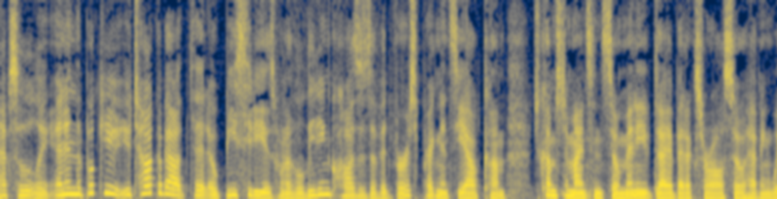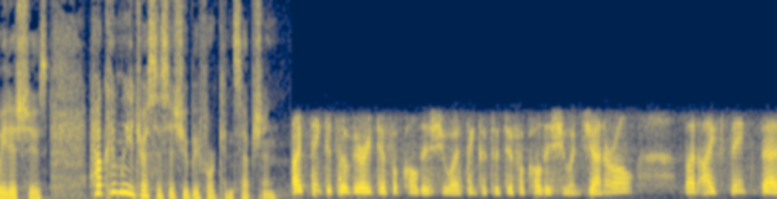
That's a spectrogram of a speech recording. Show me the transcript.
Absolutely. And in the book, you, you talk about that obesity is one of the leading causes of adverse pregnancy outcome, which comes to mind since so many diabetics are also having weight issues. How can we address this issue before conception? I think it's a very difficult issue. I think it's a difficult issue in general. But I think that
